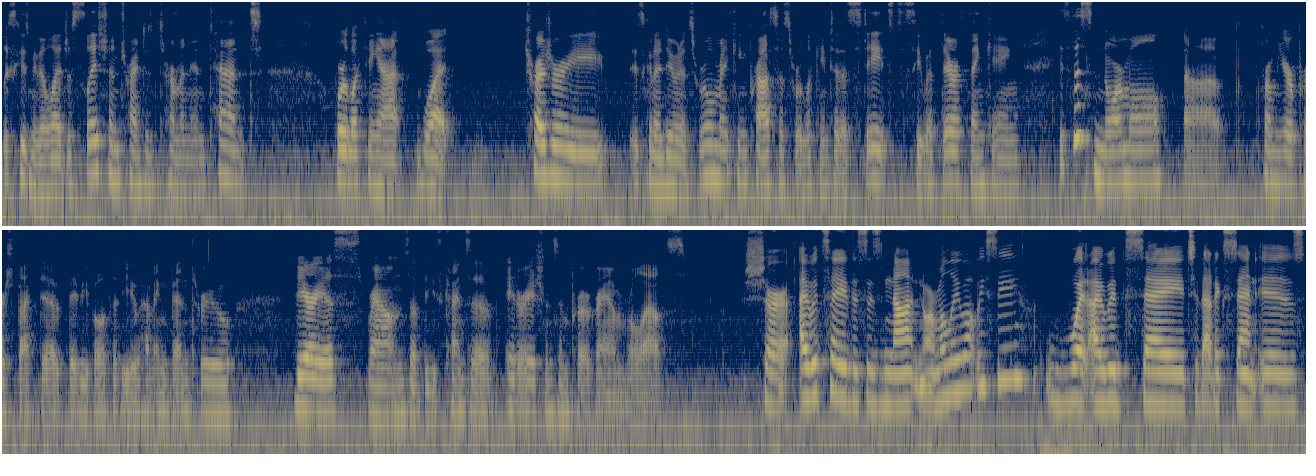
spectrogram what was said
excuse me, the legislation trying to determine intent. We're looking at what Treasury is going to do in its rulemaking process. We're looking to the states to see what they're thinking. Is this normal uh, from your perspective, maybe both of you having been through various rounds of these kinds of iterations and program rollouts? Sure. I would say this is not normally what we see. What I would say to that extent is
